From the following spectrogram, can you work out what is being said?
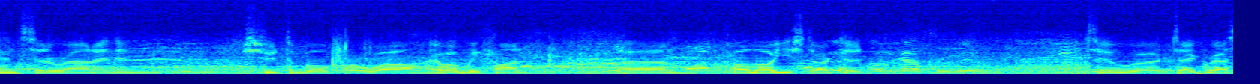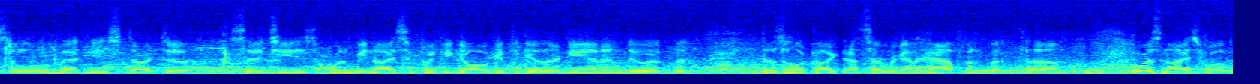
and sit around and, and shoot the bull for a while. It would be fun. Um, although you start to to uh, digress a little bit and you start to say, geez, wouldn't it be nice if we could all get together again and do it, but it doesn't look like that's ever going to happen. But um, it was nice while,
